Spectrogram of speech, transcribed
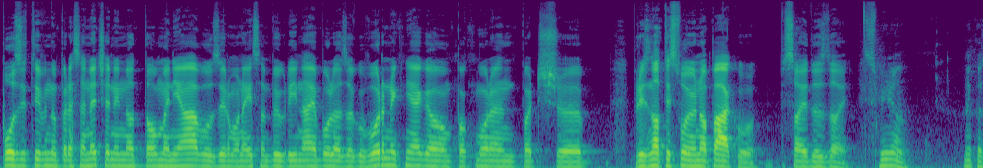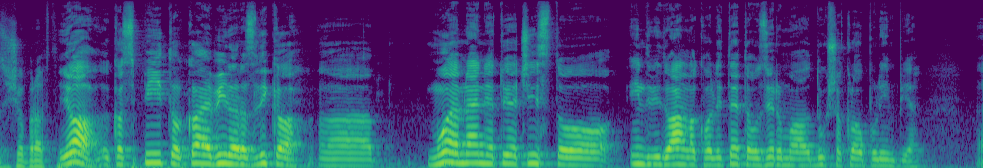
pozitivno presenečen na to menjavo, oziroma nisem bil najbolj zagovornik njega, ampak moram pač uh, priznati svojo napako, vsaj do zdaj. Smiljam, nekaj si še opraviti. Ja, ko si pital, kaj je bila razlika. Uh, moje mnenje tu je čisto individualna kvaliteta oziroma duša klop Olimpije. Uh,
